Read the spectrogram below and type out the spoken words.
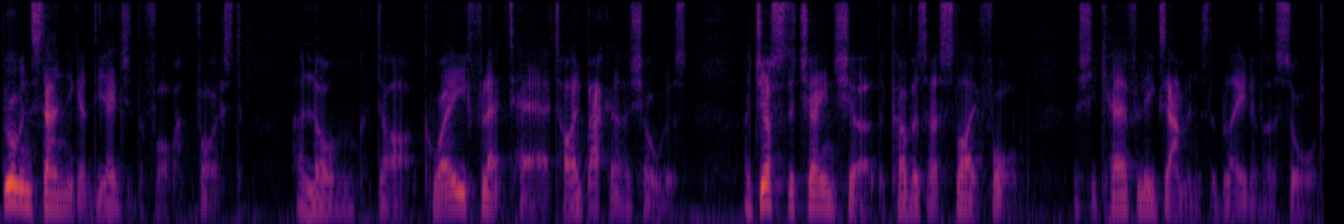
the woman standing at the edge of the forest. Her long, dark, grey flecked hair tied back at her shoulders, adjusts the chain shirt that covers her slight form as she carefully examines the blade of her sword.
